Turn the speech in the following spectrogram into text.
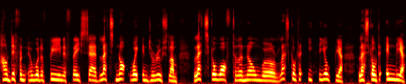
How different it would have been if they said, Let's not wait in Jerusalem, let's go off to the known world, let's go to Ethiopia, let's go to India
